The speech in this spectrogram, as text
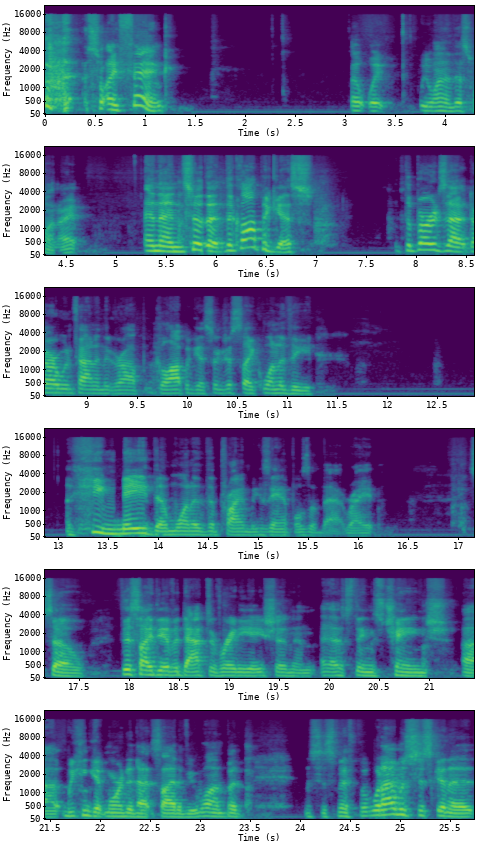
So I think. Oh wait, we wanted this one, right? And then so the the Galapagos, the birds that Darwin found in the Galap- Galapagos are just like one of the. He made them one of the prime examples of that, right? So this idea of adaptive radiation and as things change, uh, we can get more into that side if you want, but Mrs. Smith. But what I was just gonna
